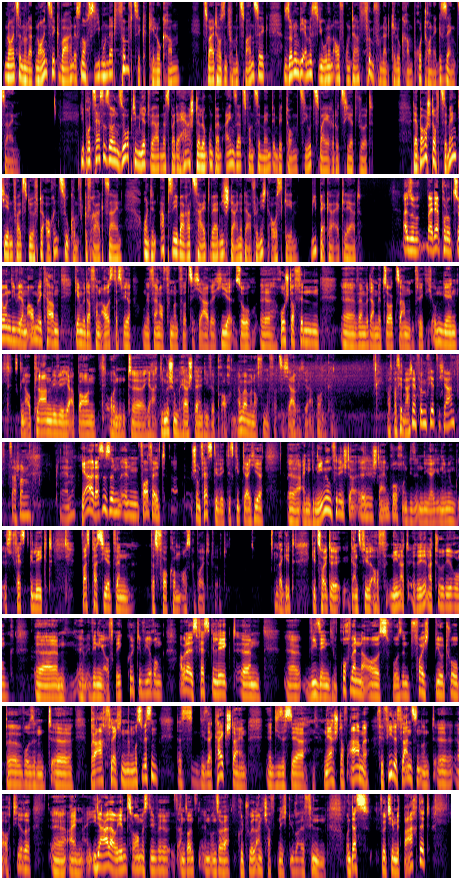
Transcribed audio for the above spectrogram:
1990 waren es noch 750 Kilogramm. 2025 sollen die Emissionen auf unter 500 Kilogramm pro Tonne gesenkt sein. Die Prozesse sollen so optimiert werden, dass bei der Herstellung und beim Einsatz von Zement im Beton CO2 reduziert wird. Der Baustoff Zement jedenfalls dürfte auch in Zukunft gefragt sein. Und in absehbarer Zeit werden die Steine dafür nicht ausgehen, wie Becker erklärt. Also bei der Produktion, die wir im Augenblick haben, gehen wir davon aus, dass wir ungefähr noch 45 Jahre hier so äh, Rohstoff finden, äh, wenn wir damit sorgsam und pfleglich umgehen, das genau planen, wie wir hier abbauen und äh, ja die Mischung herstellen, die wir brauchen, dann werden wir noch 45 Jahre hier abbauen können. Was passiert nach den 45 Jahren? Ist da schon Pläne? Ja, das ist im, im Vorfeld schon festgelegt. Es gibt ja hier äh, eine Genehmigung für den äh, Steinbruch und diese in der Genehmigung ist festgelegt, was passiert, wenn das Vorkommen ausgebeutet wird. Und da geht geht's heute ganz viel auf Renaturierung, äh, weniger auf Rekultivierung. Aber da ist festgelegt, ähm, äh, wie sehen die Bruchwände aus, wo sind Feuchtbiotope, wo sind äh, Brachflächen. Man muss wissen, dass dieser Kalkstein, äh, dieses sehr nährstoffarme, für viele Pflanzen und äh, auch Tiere äh, ein idealer Lebensraum ist, den wir ansonsten in unserer Kulturlandschaft nicht überall finden. Und das wird hiermit beachtet.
